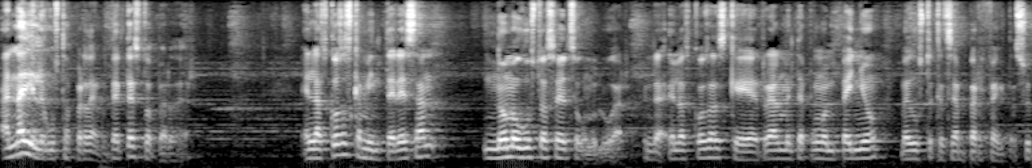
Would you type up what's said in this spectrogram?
A nadie le gusta perder, detesto perder. En las cosas que me interesan, no me gusta hacer el segundo lugar. En, las cosas que realmente pongo empeño, me gusta que sean perfectas. Soy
